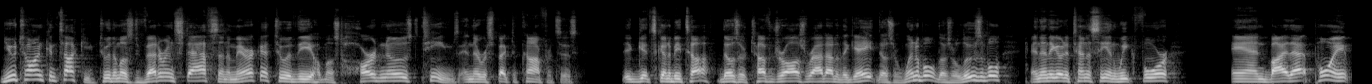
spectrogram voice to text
Utah and Kentucky, two of the most veteran staffs in America, two of the most hard nosed teams in their respective conferences. It's going to be tough. Those are tough draws right out of the gate. Those are winnable. Those are losable. And then they go to Tennessee in week four. And by that point,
